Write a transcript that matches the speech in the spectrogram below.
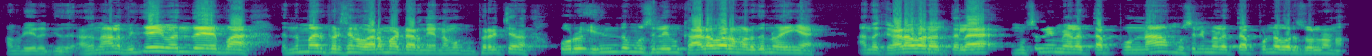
அப்படி இருக்குது. அதனால விஜய் வந்து இந்த மாதிரி பிரச்சனை வரமாட்டாருங்க. நமக்கு பிரச்சனை ஒரு இந்து முஸ்லீம் கலவரம் வருதுன்னு வைங்க. அந்த கலவரத்துல முஸ்லீம் மேல தப்புன்னா முஸ்லீம் மேல தப்புன்னு அவர் சொல்லணும்.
